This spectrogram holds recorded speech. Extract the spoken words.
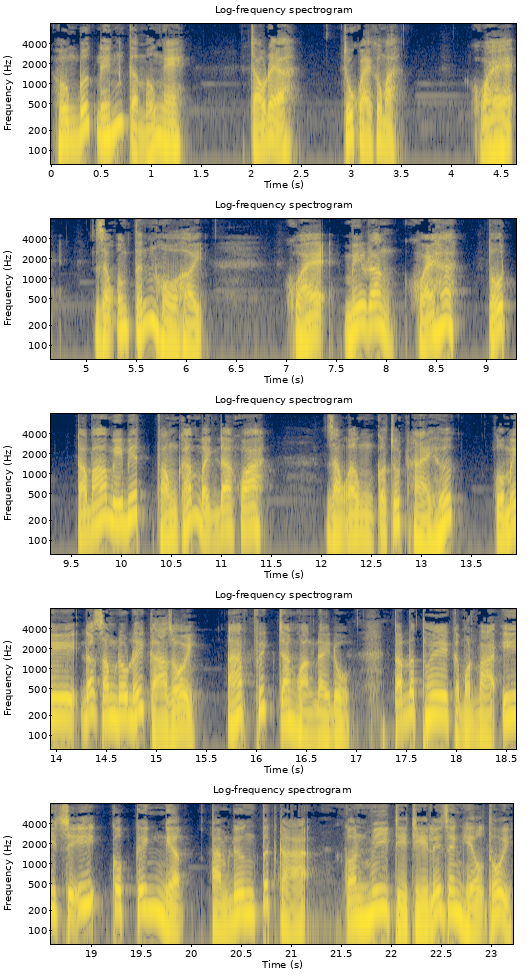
Hùng bước đến cầm ống nghe. Cháu đây à? Chú khỏe không à? Khỏe. Giọng ông Tấn hồ hởi. Khỏe, mi răng, khỏe ha. Tốt, tao báo mi biết phòng khám bệnh đa khoa. Giọng ông có chút hài hước. Của mi đã xong đâu đấy cả rồi. Áp phích trang hoàng đầy đủ. Tao đã thuê cả một bà y sĩ có kinh nghiệm làm đương tất cả. Còn mi thì chỉ lấy danh hiệu thôi.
